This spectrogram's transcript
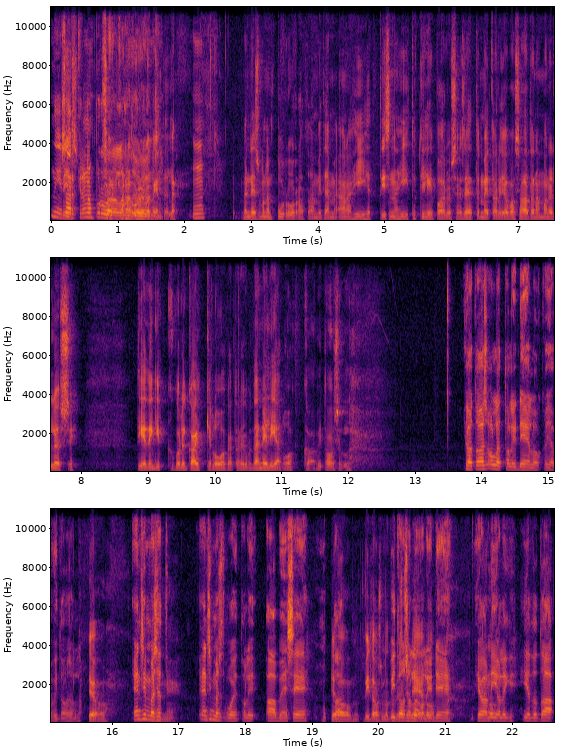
Niin, Sarkkiranan pururalla. Sarkkaran urheilukentällä. Mm. menee semmoinen pururata, mitä me aina hiihettiin siinä hiihtokilpailussa, ja se, että meitä oli aivan saatanamainen lössi. Tietenkin, kun oli kaikki luokat, oliko mitä neljä luokkaa vitosella. Joo, taisi olla, että oli D-luokka ja vitosella. Joo, Ensimmäiset, niin, ensimmäiset vuodet oli ABC, mutta joo mutta vitosella tuli vitosella oli. D. Joo, Joo. niin olikin. Ja tota,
